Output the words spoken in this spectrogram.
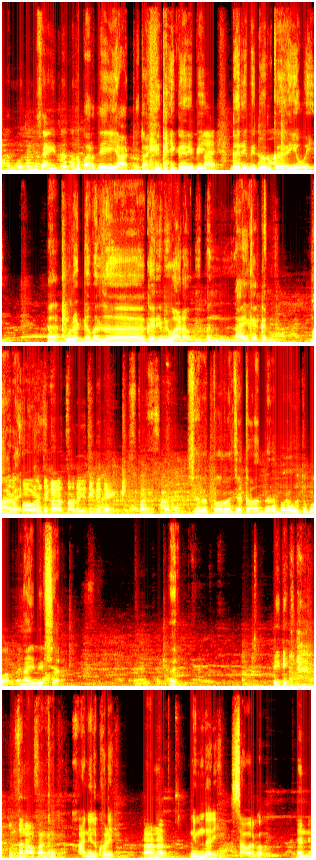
आता मोदींनी सांगितलं होतं ना पार ते हे टाकेन काय गरिबी? गरिबी दूर क हे होईल. हं? उलट डबल गरिबी वाढवली पण आहे का कमी? शरद पवारांच्या काळात चालू होती का काय स्थानिक सुधारणा? शरद पवारांच्या काळात जरा बरं होतं बुवा नाहीपेक्षा. ठीक आहे. तुमचं नाव सांगा. अनिल खोळे. राहणार? निमदरी सावरगाव. धन्यवाद.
